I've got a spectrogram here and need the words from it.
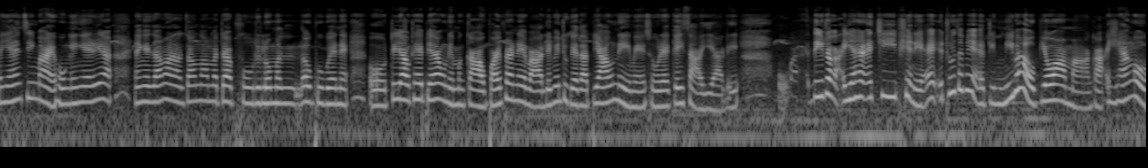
အရန်ကြီးမားတယ်ဟိုငငယ်တွေကနိုင်ငံသားမှတော့ចောင်းသားမတက်ဘူးဒီလိုမလုပ်ဘူးပဲနဲ့ဟိုတယောက်တည်းပြောင်းနေမကောက် boyfriend နဲ့ပါ living together ပြောင်းနေမယ်ဆိုတဲ့ကိစ္စကြီးอ่ะလေဟိုအတီးတော့ကအရန်အကြီးဖြစ်နေအဲအထူးသဖြင့်ဒီမိဘကိုပြောရမှာကအရန်ကို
